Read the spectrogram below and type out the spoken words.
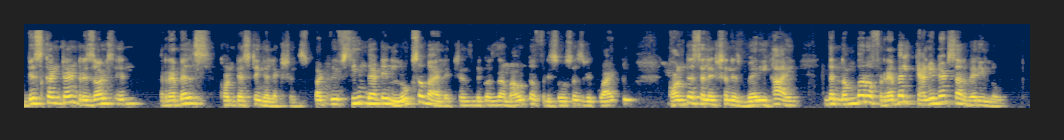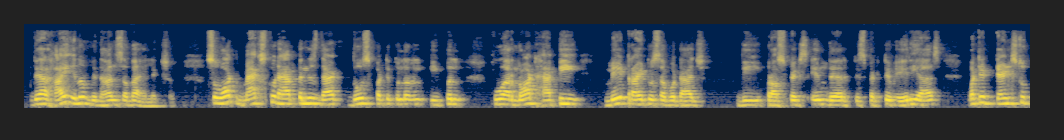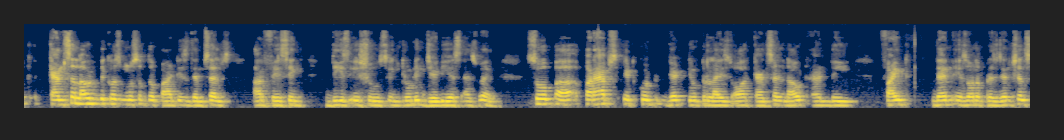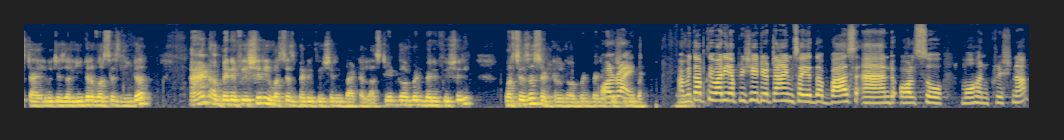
discontent results in rebels contesting elections. But hmm. we've seen that in Lok Sabha elections, because the amount of resources required to contest election is very high, the number of rebel candidates are very low. They are high in a Vidhan Sabha election. So what max could happen is that those particular people who are not happy may try to sabotage the prospects in their respective areas, but it tends to cancel out because most of the parties themselves are facing these issues, including JDS as well. So uh, perhaps it could get neutralized or cancelled out, and the fight then is on a presidential style, which is a leader versus leader, and a beneficiary versus beneficiary battle, a state government beneficiary versus a central government beneficiary. All right. battle. Amitabh Tiwari, appreciate your time, Syed Abbas, and also Mohan Krishna.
